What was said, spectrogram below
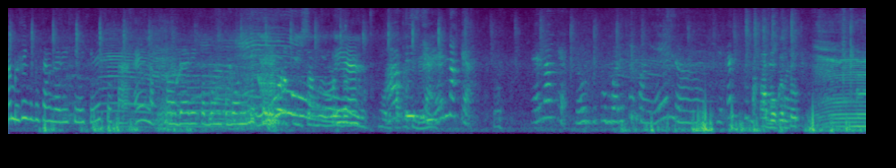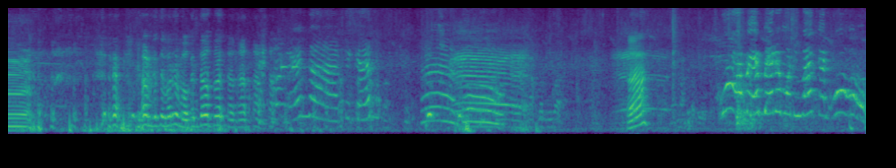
Kan biasanya pisang dari sini-sini suka enak kalau dari kebun-kebun gitu. Lo Iya. Mau dipakai sendiri. enak ya? Enak ya? Daun ketumbar itu emang enak. Ya kan itu Ah, bau kentut. Daun ketumbar tuh bau kentut. Emang enak, ya kan? Hah? Wah, sampai embernya mau dimakan. Oh.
